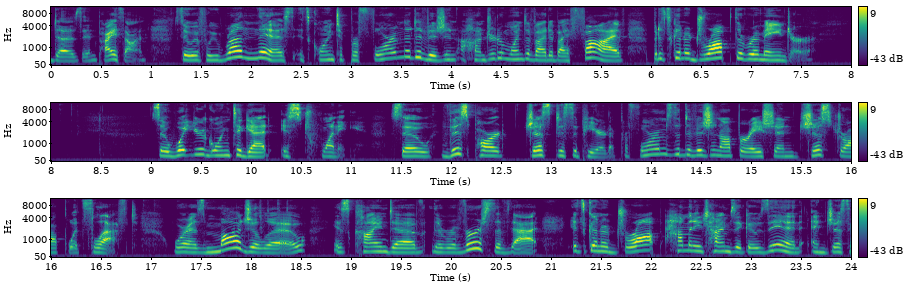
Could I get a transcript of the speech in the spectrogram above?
does in Python. So if we run this, it's going to perform the division 101 divided by 5, but it's going to drop the remainder. So what you're going to get is 20. So this part just disappeared. It performs the division operation, just drop what's left. Whereas modulo is kind of the reverse of that. It's going to drop how many times it goes in and just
